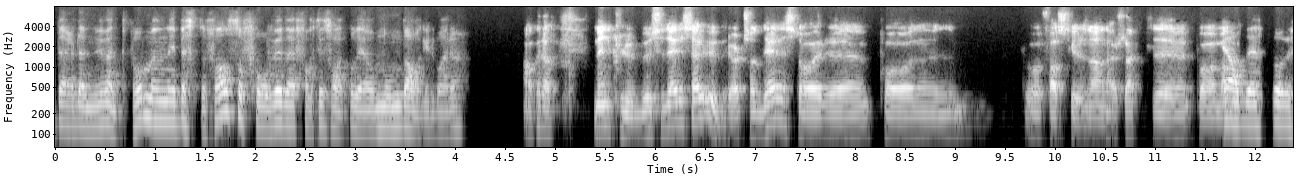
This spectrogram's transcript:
Det er den vi venter på, men i beste fall så får vi det faktisk svar på det om noen dager bare. Akkurat. Men klubbhuset deres er uberørt, så det står eh, på, på fast grunn? Nær sagt, eh, på ja, det står,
